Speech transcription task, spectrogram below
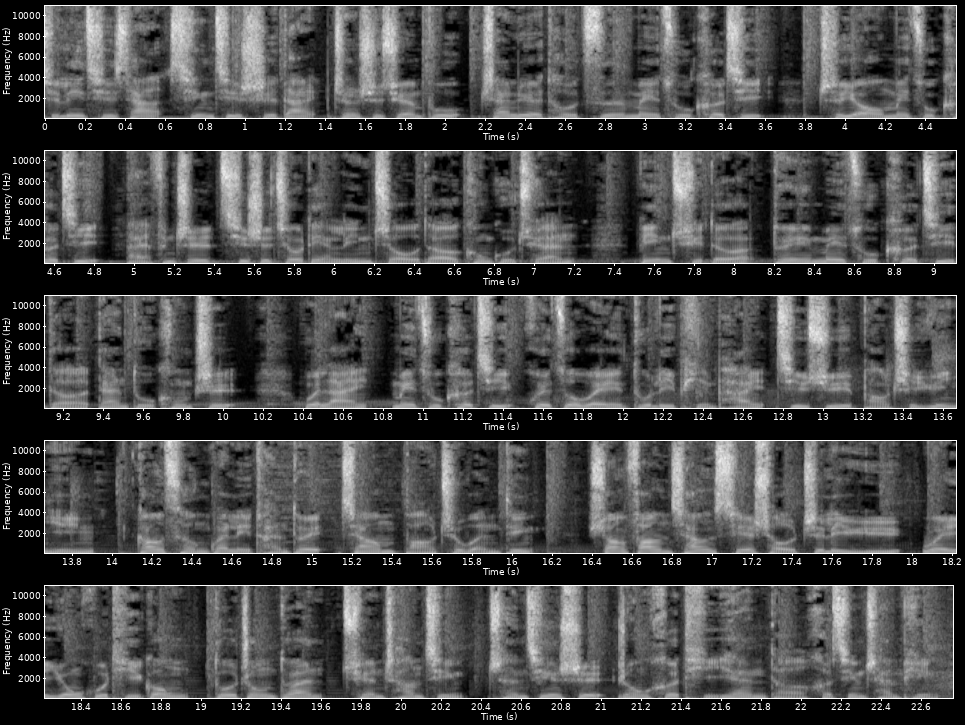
吉利旗下星际时代正式宣布战略投资魅族科技持有魅族科技百分之七十九点零九的控股权并取得对魅族科技的单独控制。未来魅族科技会作为独立品牌继续保持运营高层管理团队将保持稳定。双方将携手致力于为用户提供多终端全场景沉浸式融合体验的核心产品。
